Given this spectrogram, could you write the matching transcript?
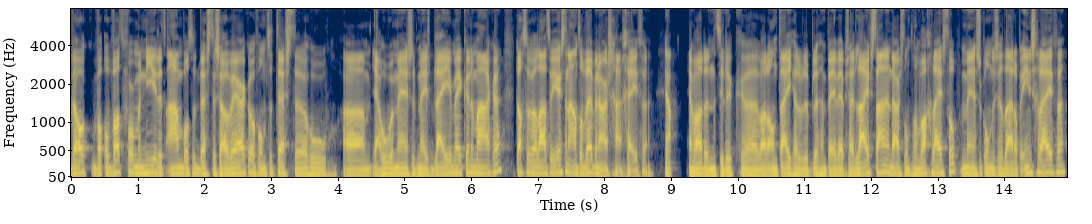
welk, op wat voor manier het aanbod het beste zou werken. Of om te testen hoe, um, ja, hoe we mensen het meest blij hiermee kunnen maken. Dachten we laten we eerst een aantal webinars gaan geven. Ja. En we hadden natuurlijk, uh, we hadden al een tijdje hadden we de Plug Pay website live staan. En daar stond een wachtlijst op. Mensen konden zich daarop inschrijven.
